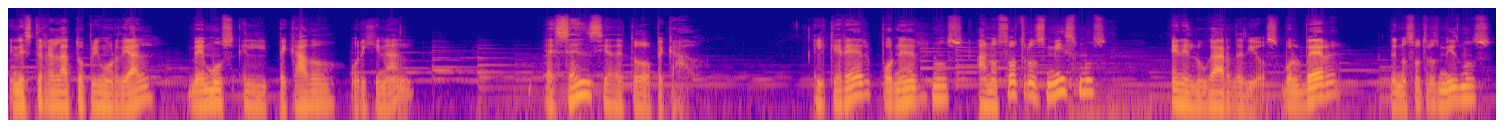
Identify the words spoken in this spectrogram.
En este relato primordial vemos el pecado original, la esencia de todo pecado, el querer ponernos a nosotros mismos en el lugar de Dios, volver de nosotros mismos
